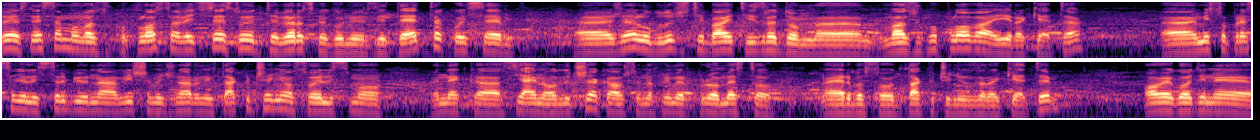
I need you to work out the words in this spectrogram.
to jest ne samo vazduhoplovstva, već sve studente Beogradskog univerziteta koji se e, žele u budućnosti baviti izradom e, vazduhoplova i raketa. E, mi smo predstavljali Srbiju na više međunarodnih takmičenja, osvojili smo neka sjajna odličja, kao što je, na primjer, prvo mesto na Airbusovom takmičenju za rakete. Ove godine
